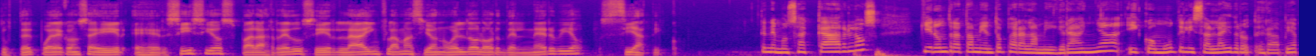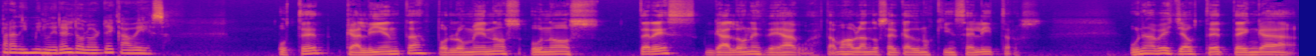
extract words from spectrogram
Usted puede conseguir ejercicios para reducir la inflamación o el dolor del nervio ciático. Tenemos a Carlos quiere un tratamiento para la migraña y cómo utilizar la hidroterapia para disminuir el dolor de cabeza. Usted calienta por lo menos unos 3 galones de agua. Estamos hablando cerca de unos 15 litros. Una vez ya usted tenga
